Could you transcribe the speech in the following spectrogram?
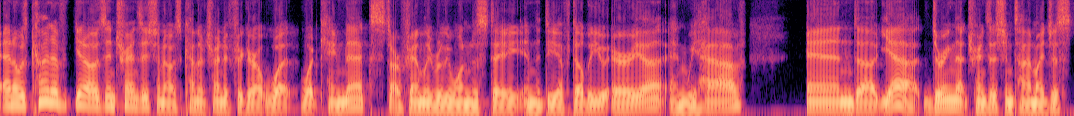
And it was kind of, you know, I was in transition. I was kind of trying to figure out what what came next. Our family really wanted to stay in the DFW area, and we have. And uh, yeah, during that transition time, I just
